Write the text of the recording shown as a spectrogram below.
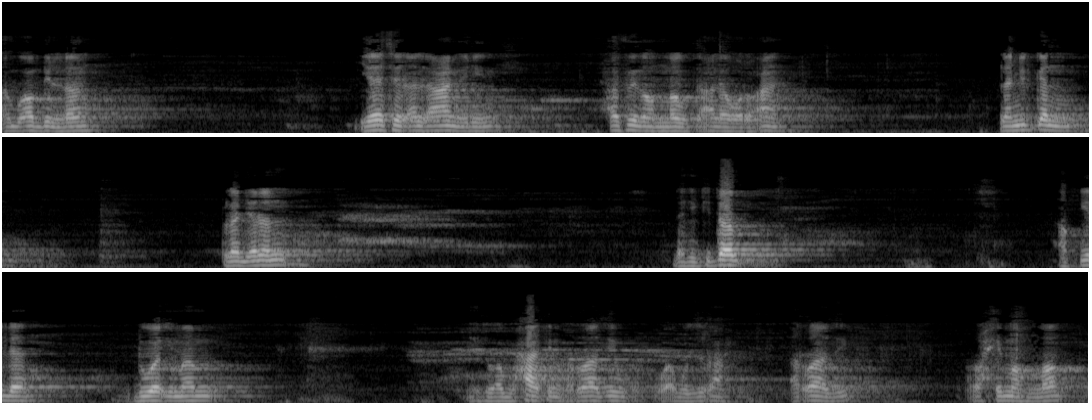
أبو عبد الله ياسر العامري حفظه الله تعالى ورعاه lanjutkan pelajaran dari kitab Aqidah dua imam yaitu Abu Hatim Ar-Razi wa Abu Zur'ah Ar-Razi rahimahullah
